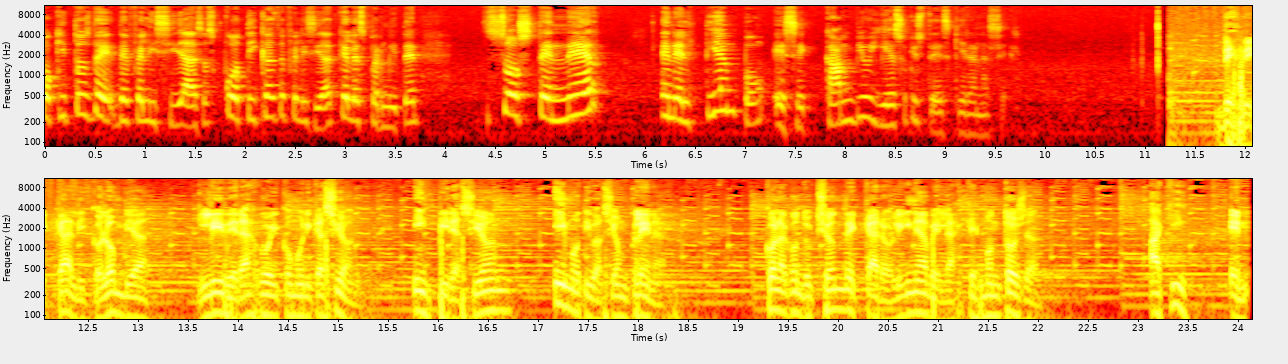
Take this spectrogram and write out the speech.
poquitos de, de felicidad, esas cuoticas de felicidad que les permiten sostener en el tiempo ese cambio y eso que ustedes quieran hacer. Desde Cali, Colombia, liderazgo y comunicación, inspiración y motivación plena. Con la conducción de Carolina Velázquez Montoya. Aquí en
